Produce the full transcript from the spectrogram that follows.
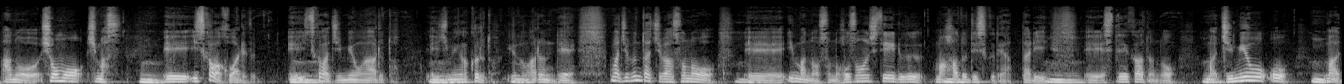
あの消耗します、えー、いつかは壊れる、えー、いつかは寿命があると。え寿命が来るというのがあるんで、まあ、自分たちはその、えー、今のその保存している、まあ、ハードディスクであったり、えー、SD カードの、まあ、寿命を、まあ、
